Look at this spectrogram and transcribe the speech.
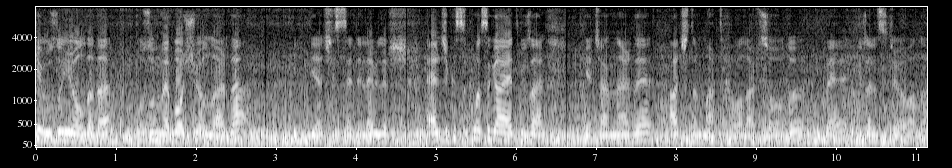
Ki uzun yolda da, uzun ve boş yollarda ihtiyaç hissedilebilir. Elci kısıtması gayet güzel. Geçenlerde açtım artık havalar soğudu ve güzel ısıtıyor valla.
